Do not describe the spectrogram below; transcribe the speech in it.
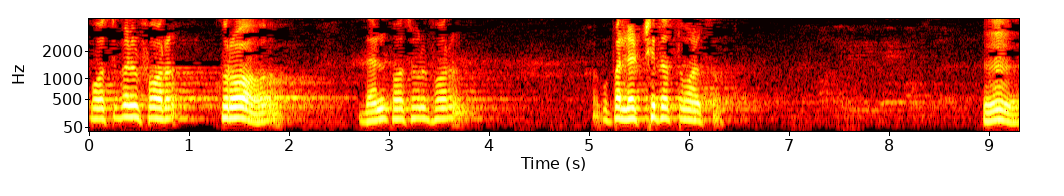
possible for crow, then possible for upalakshitattva also. Hmm.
